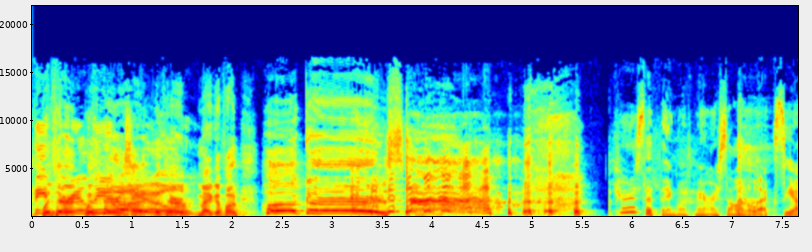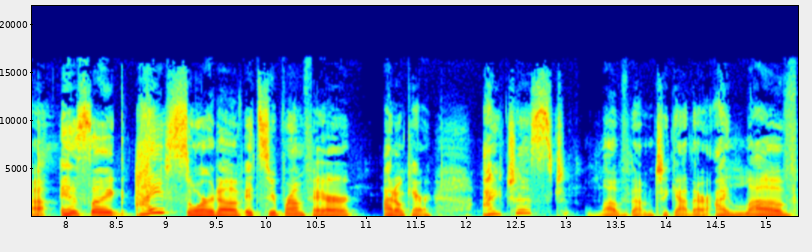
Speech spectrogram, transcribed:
They with her really with her uh, with her megaphone hookers. Here's the thing with Marysol and Alexia is like I sort of it's super unfair. I don't care. I just love them together. I love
